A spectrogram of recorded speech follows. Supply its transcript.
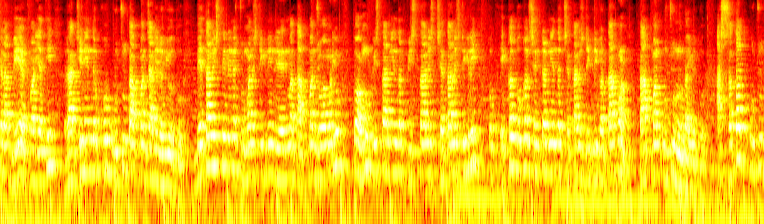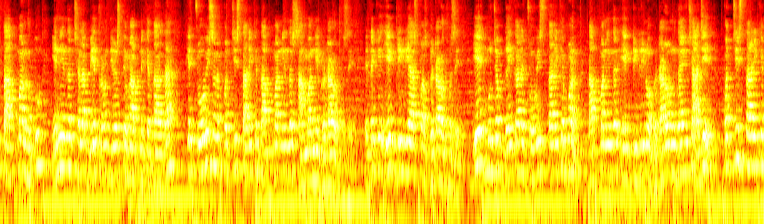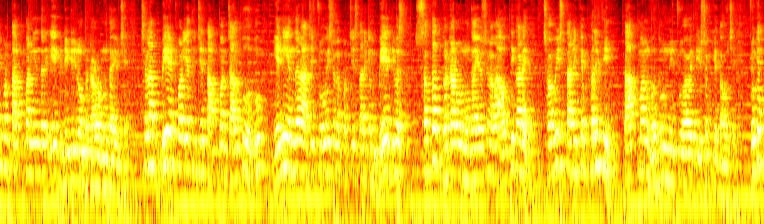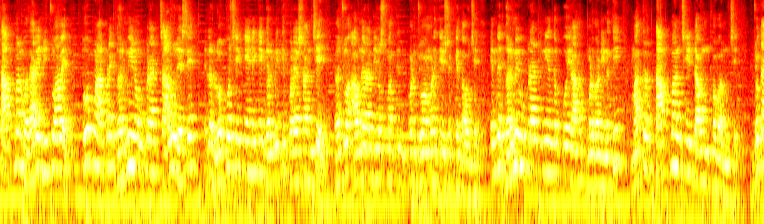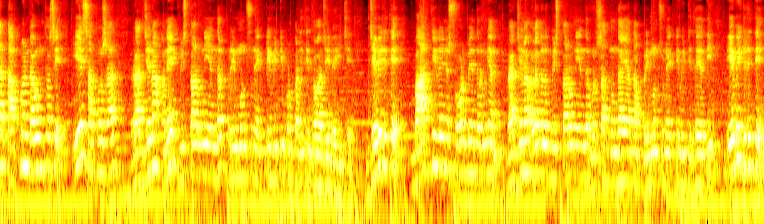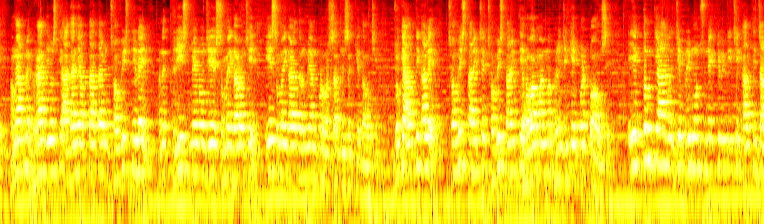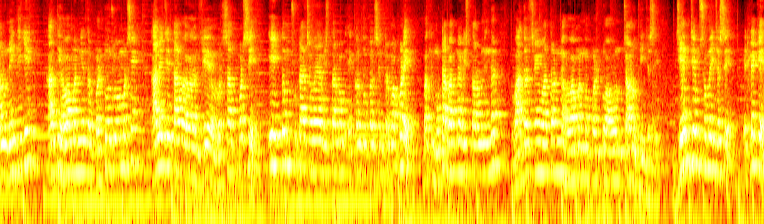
છેલ્લા બે અઠવાડિયાથી રાજ્યની અંદર ખૂબ ઊંચું તાપમાન ચાલી રહ્યું હતું. બેતાલીસથી લઈને ચુમ્માલીસ ડિગ્રીની રેન્જમાં તાપમાન જોવા મળ્યું. તો અમુક વિસ્તારની અંદર પિસ્તાલીસ, છેતાલીસ ડિગ્રી. તો એકલ દોકલ સેન્ટરની અંદર છેતાલીસ ડિગ્રી કરતાં પણ તાપમાન ઊંચું નોંધાયું હતું. આ સતત ઊંચું તાપમાન હતું. એની અંદર છેલ્લા બે, ત્રણ દિવસથી અમે આપને કહેતા હતા કે ચોવીસ અને પચીસ તારીખે તાપમાનની અંદર સામાન્ય ઘટાડો થશે. એટલે કે એક ડિગ્રી આસપાસ ઘટાડો થશે. એ જ મુજબ ગઈકાલે ચોવીસ તારીખે પણ તાપમાનની અંદર એક ડિગ્રીનો ઘટાડો નોંધાયો છે. આજે પચીસ તારીખે પણ તાપમાનની અંદર એક ડિગ્રીનો ઘટાડો નોંધાયો છે. છેલ્લા બે અઠવાડિયાથી જે તાપમાન ચાલતું હતું, એની અંદર આજે ચોવીસ અને પચીસ તારીખે બે દિવસ સતત ઘટાડો નોંધાયો છે અને હવે આવતીકાલે છવ્વીસ તારીખે ફરીથી તાપમાન વધુ નીચું આવે તેવી શક્યતાઓ છે. જોકે તાપમાન વધારે નીચું આવે તો પણ આપણે ગરમીનો ઉકળાટ ચાલુ રહેશે. એટલે લોકો છે ક્યાંય ને ક્યાંય ગરમીથી પરેશાન છે. હજુ આવનારા દિવસમાં પણ જોવા મળે તેવી શક્યતાઓ છે. કેમ કે ગરમી ઉકળાટની અંદર કોઈ રાહત મળવાની નથી. માત્ર તાપમાન છે ડાઉન થવાનું છે. જો કે આ તાપમાન ડાઉન થશે, એ સાથોસાથ રાજ્યના અનેક વિસ્તારોની અંદર પ્રી એક્ટિવિટી પણ ફરીથી થવા જઈ રહી છે. જેવી રીતે બારથી લઈને સોળ મે દરમિયાન રાજ્યના અલગ અલગ વિસ્તારોની અંદર વરસાદ નોંધાયા હતા પ્રી એક્ટિવિટી થઈ હતી. એવી જ રીતે અમે આપણે ઘણા દિવસથી આગાહી આપતા હતા એમ છવ્વીસથી લઈ અને ત્રીસ મેનો જે સમયગાળો છે, એ સમયગાળા દરમિયાન પણ વરસાદની શક્યતાઓ છે. જો કે આવતીકાલે છવ્વીસ તારીખ છે, છવ્વીસ તારીખથી હવામાનમાં ઘણી જગ્યાએ પલટો આવશે. એકદમ ત્યાં જે પ્રી મોન્સૂન એક્ટિવિટી છે, કાલથી ચાલુ નહીં થઈ જાય. કાલથી હવામાનની અંદર પલટો જોવા મળશે. કાલે જે જે વરસાદ પડશે, એ એકદમ છૂટાછવાયા વિસ્તારમાં એકલ દોકલ સેન્ટરમાં પડે. બાકી મોટાભાગના વિસ્તારોની અંદર વાદળછાયું વાતાવરણ અને હવામાનમાં પલટો આવવાનું ચાલુ થઈ જશે. જેમ જેમ સમય જશે, એટલે કે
